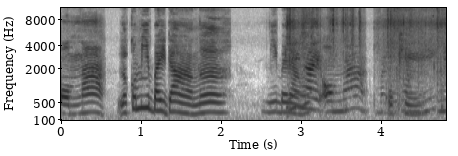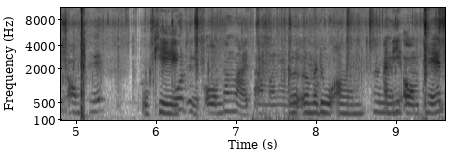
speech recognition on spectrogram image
ออมนาคแล้วก็มีใบด่างอะ มีใบด่าง นี่ไงออมนาคมาดูโอเค ทางนี้นี่ออมเพชร โอเค พูดถึงออมทั้งหลายตามมาทางเอนี้อเออมาดูออมข้างใอันนี้ออมเพชร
